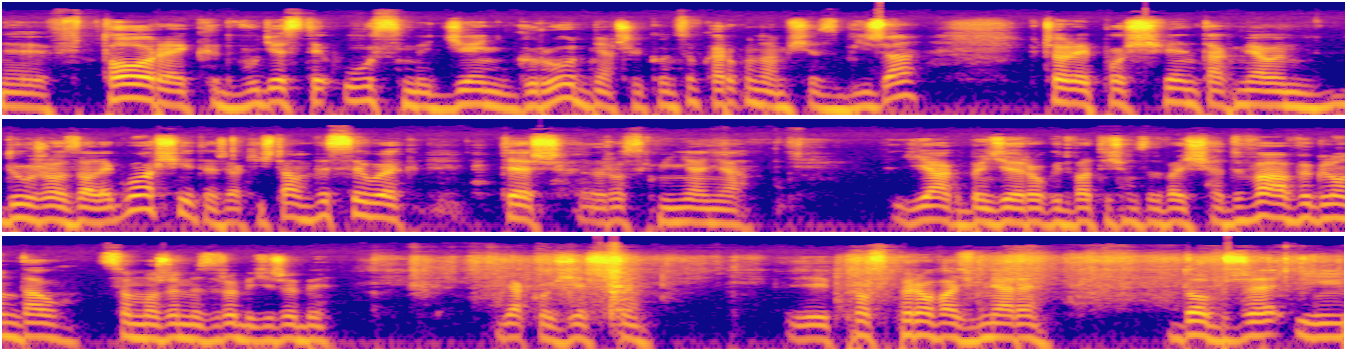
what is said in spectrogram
yy, wtorek, 28 dzień grudnia, czyli końcówka roku nam się zbliża. Wczoraj po świętach miałem dużo zaległości, też jakiś tam wysyłek, też rozkminiania jak będzie rok 2022 wyglądał, co możemy zrobić, żeby jakoś jeszcze prosperować w miarę dobrze i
